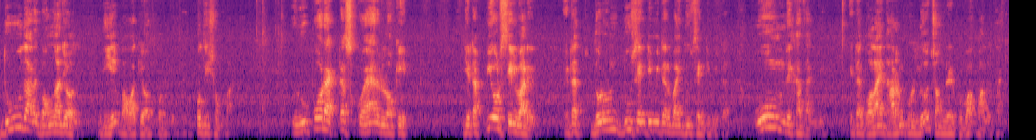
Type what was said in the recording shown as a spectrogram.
দুধ আর গঙ্গাজল দিয়ে বাবাকে অর্পণ করবেন প্রতি সোমবার। রূপোর একটা স্কোয়ার লকেট যেটা পিওর সিলভারের এটা ধরুন দু সেন্টিমিটার বাই দু সেন্টিমিটার ওম লেখা থাকবে। এটা গলায় ধারণ করলেও চন্দ্রের প্রভাব ভালো থাকে।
